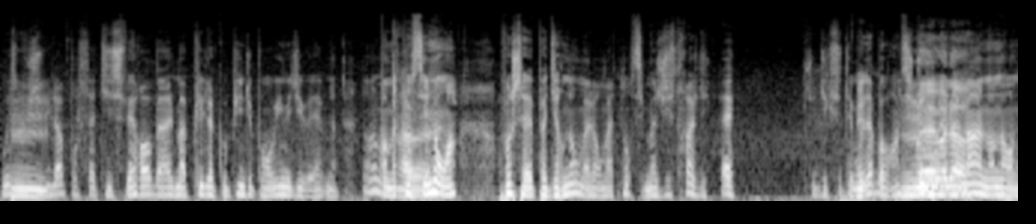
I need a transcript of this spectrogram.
Ou est-ce que je Hmm. suis là pour satisfaire? Oh, bah, elle m'a appelé la copine, j'ai pas envie, mais j'y vais. Non, non, bah, maintenant Ah c'est ouais. non. Hein. Avant, je savais pas dire non, mais alors maintenant, c'est magistrat. Je dis, hé, j'ai dit que c'était moi d'abord. Hein. Si Ouais, voilà. non, non.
